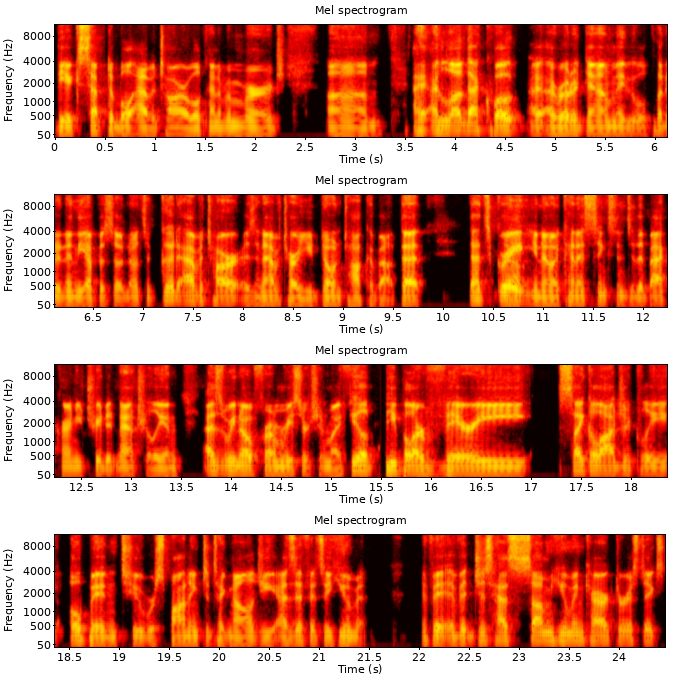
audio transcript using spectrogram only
the acceptable avatar will kind of emerge. Um, I, I love that quote. I, I, wrote it down. Maybe we'll put it in the episode notes. A good avatar is an avatar you don't talk about. That that's great. Yeah. You know, it kind of sinks into the background. You treat it naturally. And as we know from research in my field, people are very psychologically open to responding to technology as if it's a human. If it if it just has some human characteristics,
